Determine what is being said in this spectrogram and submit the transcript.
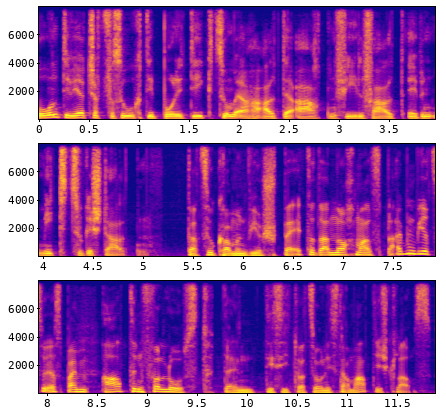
Und die Wirtschaft versucht, die Politik zum Erhalt der Artenvielfalt eben mitzugestalten. Dazu kommen wir später dann nochmals. Bleiben wir zuerst beim Artenverlust, denn die Situation ist dramatisch, Klaus.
